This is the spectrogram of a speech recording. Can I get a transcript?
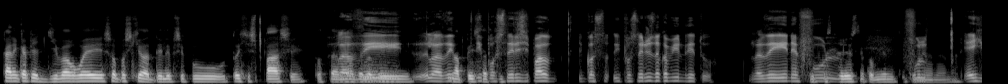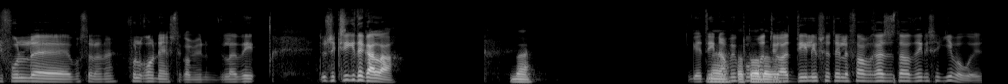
κάνει κάποια giveaways, όπως και ο Αντίληψη που το έχει σπάσει το θέμα. Δηλαδή, Δηλαδή, δηλαδή είναι απίστευτο. υποστηρίζει, πάντα, εικοσ- υποστηρίζει το community του. Δηλαδή είναι full, υποστηρίζει το community. του, full- ναι, ναι, ναι. έχει full, ε, πώς το λένε, full γονέες στο community. Δηλαδή τους εξηγείται καλά. ναι. Γιατί Ναι, να μην θα το πούμε ότι ο έλεγα. αντίληψη ότι λεφτά βγάζει τα δίνεις σε giveaways.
